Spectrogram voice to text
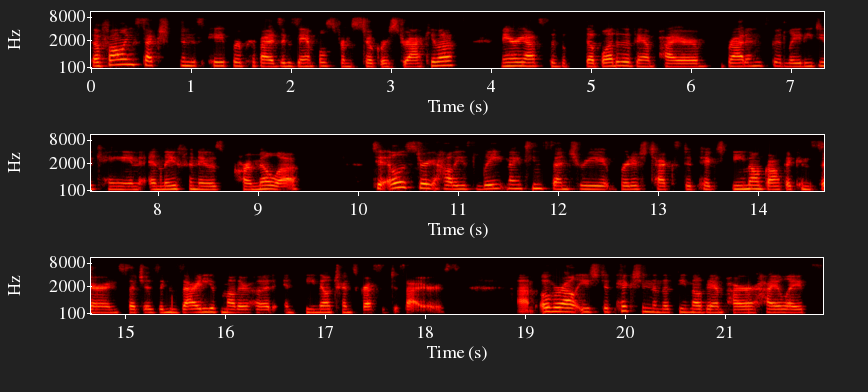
The following section in this paper provides examples from Stoker's Dracula, Marryat's the, the Blood of the Vampire, Braddon's Good Lady Ducayne, and Le Fanu's Carmilla, to illustrate how these late 19th century British texts depict female Gothic concerns such as anxiety of motherhood and female transgressive desires. Um, overall, each depiction of the female vampire highlights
